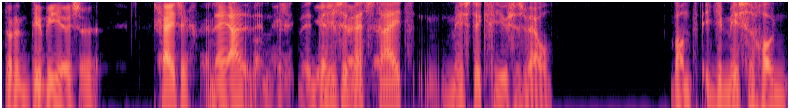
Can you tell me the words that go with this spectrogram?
door een dubieuze scheidsrechter. Nee, ja, deze wedstrijd miste ik Giuses wel. Want je miste gewoon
